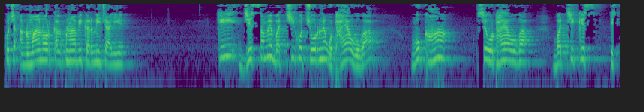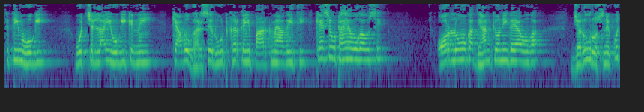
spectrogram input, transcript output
कुछ अनुमान और कल्पना भी करनी चाहिए कि जिस समय बच्ची को चोर ने उठाया होगा, वो कहाँ से उठाया होगा? बच्ची किस स्थिति में होगी? वो चिल्लाई होगी कि नहीं? क्या वो घर से रूट कर कहीं पार्क में आ गई थी? कैसे उठाया होगा उसे? और लोगों का ध्यान क्यों नहीं गया होगा? ज़रूर उसने कुछ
